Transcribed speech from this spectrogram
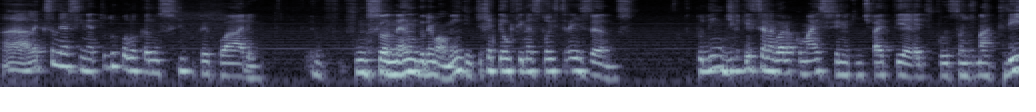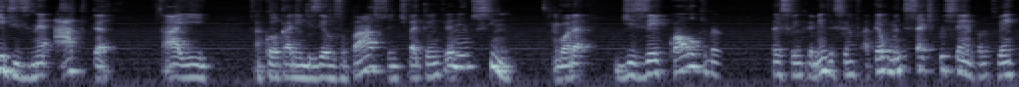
Ah, Alexander, assim, né, tudo colocando o ciclo pecuário funcionando normalmente, a gente já tem o fim nas dois, três anos tudo indica que esse ano agora com mais filme que a gente vai ter a disposição de matrizes, né, apta aí a colocar em bezerros no passo, a gente vai ter um incremento sim. Agora, dizer qual que vai ser o incremento, esse ano, até o momento 7%, ano que vem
